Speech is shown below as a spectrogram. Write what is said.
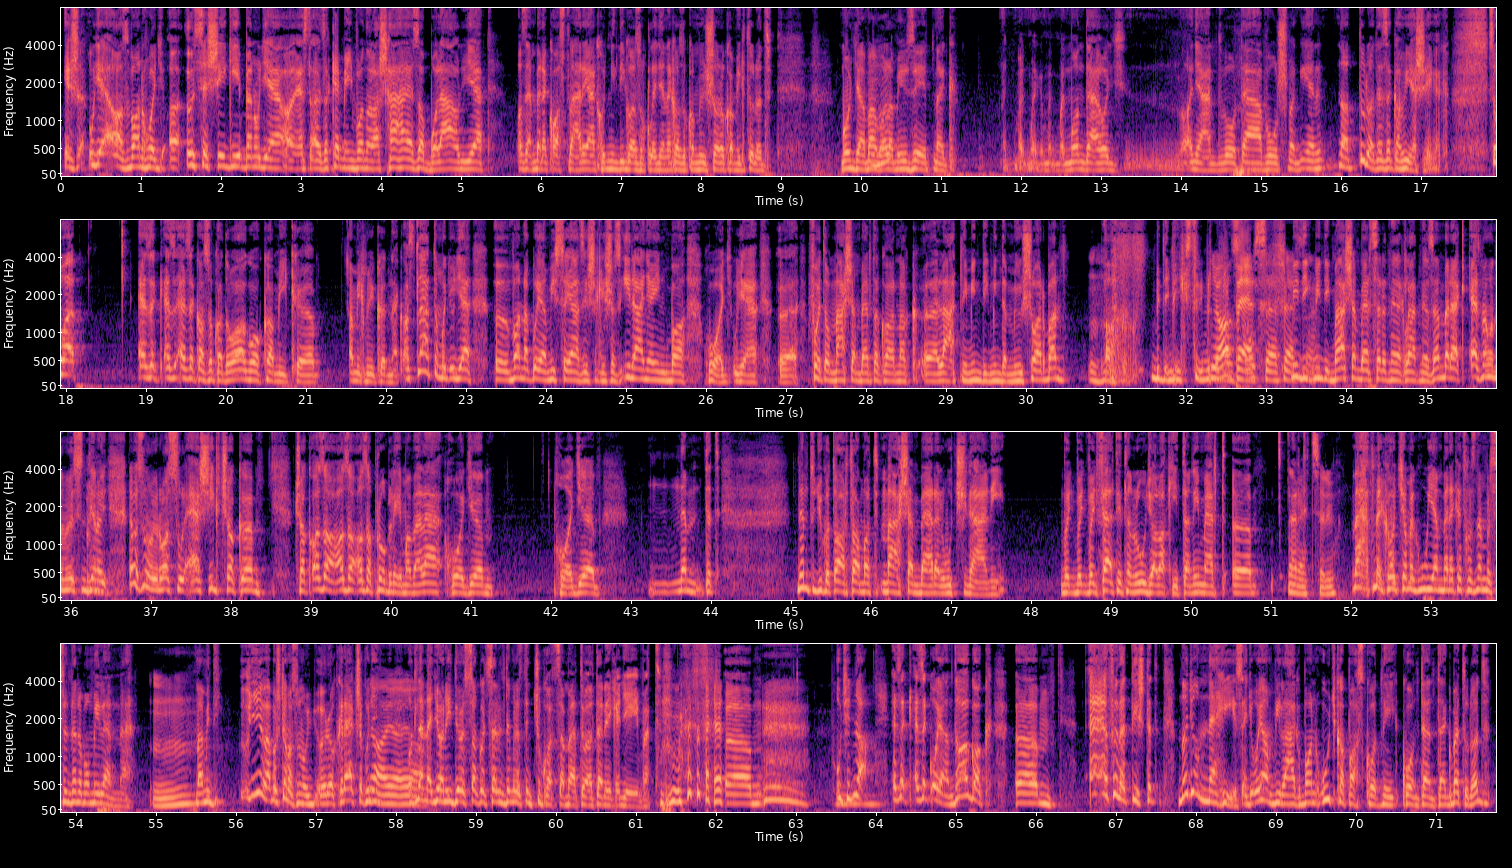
És ugye az van, hogy összességében ugye ez, ez a kemény vonalas HH, ez abból áll, hogy ugye az emberek azt várják, hogy mindig azok legyenek azok a műsorok, amik tudod, mondjál már valami üzét, meg, meg, meg, meg, meg, meg mondd el, hogy anyád volt ávós, meg ilyen, na tudod, ezek a hülyeségek. Szóval ezek, ez, ezek azok a dolgok, amik, amik működnek. Azt látom, hogy ugye vannak olyan visszajelzések is az irányainkba, hogy ugye folyton más embert akarnak látni mindig minden műsorban, Uh-huh. A, mindig még streamről Ja, van szó. persze, persze. Mindig, mindig más embert szeretnének látni az emberek. Ez megmondom őszintén, hogy nem azt mondom, hogy rosszul esik, csak, csak az, a, az, a, az a probléma vele, hogy, hogy nem, tehát nem tudjuk a tartalmat más emberrel úgy csinálni, vagy, vagy, vagy feltétlenül úgy alakítani, mert, ö, Nem egyszerű. mert hát meg, hogyha meg új embereket hoznám, most szerintem abban mi lenne? Mm. Mármint nyilván most nem azt mondom, hogy örökre, csak hogy Ja, ja, ja. ott lenne egy olyan időszak, hogy szerintem én ezt egy csukat szemmel töltenék egy évet. Öm, úgyhogy na, ezek, ezek olyan dolgok, öm, elfelett is, tehát nagyon nehéz egy olyan világban úgy kapaszkodni kontentekbe, tudod?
